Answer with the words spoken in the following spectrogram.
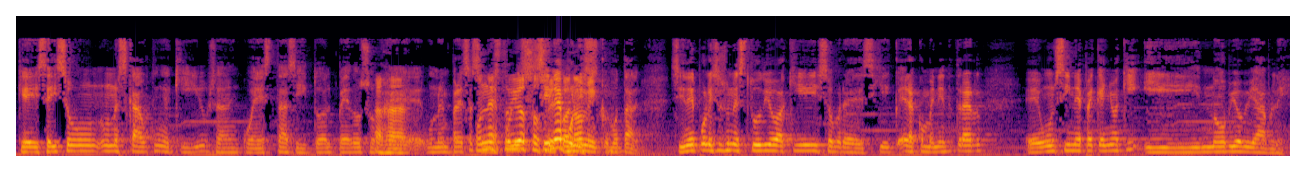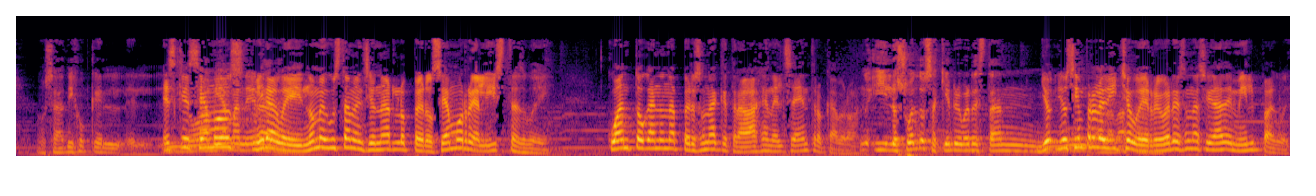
que se hizo un, un scouting aquí, o sea, encuestas y todo el pedo sobre Ajá. una empresa. Un Cinépolis- estudio socioeconómico. como tal. Cinépolis es un estudio aquí sobre si era conveniente traer eh, un cine pequeño aquí y no vio viable. O sea, dijo que el, el- Es que no seamos, mira, güey, no me gusta mencionarlo, pero seamos realistas, güey. ¿Cuánto gana una persona que trabaja en el centro, cabrón? Y los sueldos aquí en Río Verde están... Yo, yo siempre lo he dicho, güey, Rivera es una ciudad de milpa, güey.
